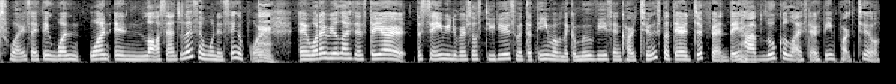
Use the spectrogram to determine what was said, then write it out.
twice. I think one one in Los Angeles and one in Singapore. And what I realized is they are the same Universal Studios with the theme of like a movies and cartoons, but they're different. They have localized their theme park too.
